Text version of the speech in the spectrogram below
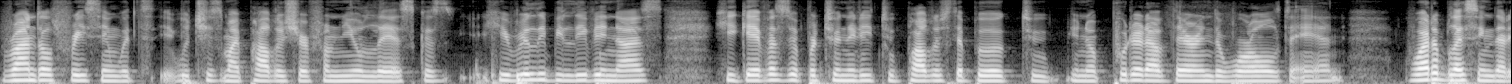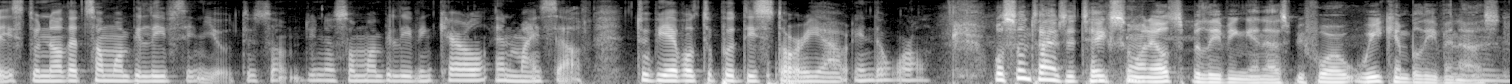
Randall Friesen, with, which is my publisher from New List, because he really believed in us. He gave us the opportunity to publish the book, to you know put it out there in the world, and what a blessing that is to know that someone believes in you, to some you know someone believe in Carol and myself, to be able to put this story out in the world. Well, sometimes it takes someone else believing in us before we can believe in us. Mm.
